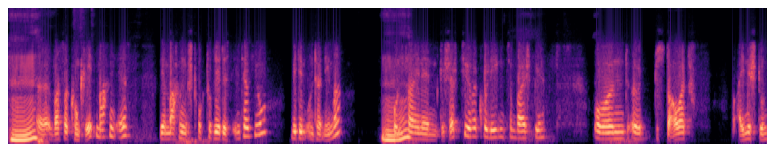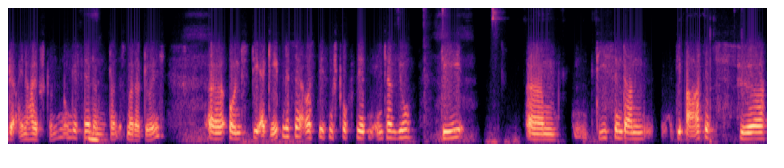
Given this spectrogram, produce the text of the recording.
Mhm. Äh, was wir konkret machen ist, wir machen ein strukturiertes Interview mit dem Unternehmer mhm. und seinen Geschäftsführerkollegen zum Beispiel. Und äh, das dauert eine Stunde, eineinhalb Stunden ungefähr, dann, mhm. dann ist man da durch. Äh, und die Ergebnisse aus diesem strukturierten Interview, die, ähm, die sind dann die Basis für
